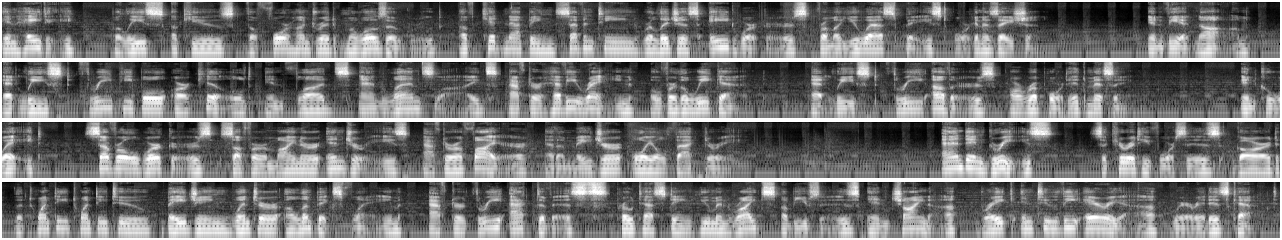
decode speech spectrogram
In Haiti, police accuse the 400 Mawozo group of kidnapping 17 religious aid workers from a US based organization. In Vietnam, at least three people are killed in floods and landslides after heavy rain over the weekend. At least three others are reported missing. In Kuwait, several workers suffer minor injuries after a fire at a major oil factory. And in Greece, security forces guard the 2022 Beijing Winter Olympics flame after three activists protesting human rights abuses in China break into the area where it is kept.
